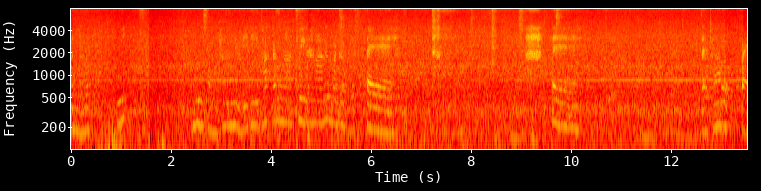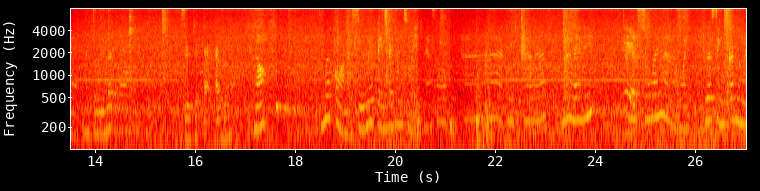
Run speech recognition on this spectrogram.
มันเหมือนแบบเฮ้ยบุญสัมพันธ์อยู่ดีๆทักกันมาคุยกันมาเรื่องมันเออแต่ แต่ แต่ถ้าหกแปดมันจะเลิศซื้อเจ็ดแปดกันแล้เนาะเมื่อก่อนอะซื้อไม่เป็นไปทำสวยอีกแล้วสวัสดีค่ะคุณจุธารัตน์มาเลยนี่สวยหน่อยเพื่อซิงเกิลไหม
